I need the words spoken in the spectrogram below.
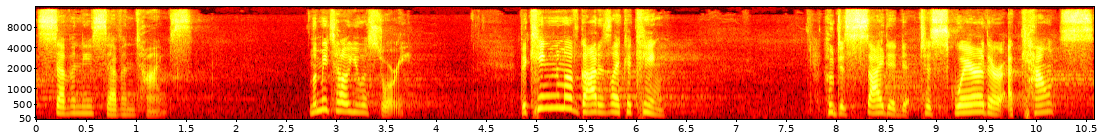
77 times. Let me tell you a story. The kingdom of God is like a king who decided to square their accounts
